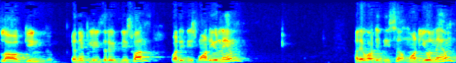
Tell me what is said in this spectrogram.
Logging. Can you please read this one? What is this module name? Array, what is this module name?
